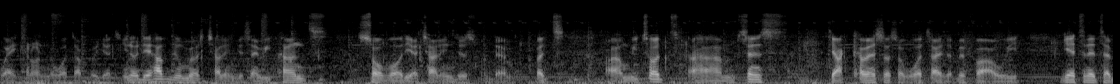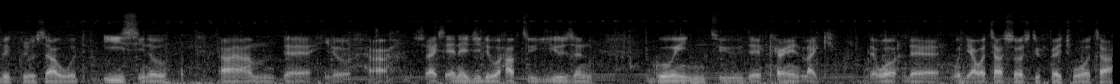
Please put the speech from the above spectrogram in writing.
working on the water project you know they have numerous challenges and we can't solve all their challenges for them. But um, we thought um, since their current source of water is a bit far away getting it a bit closer would ease you know um, the you know uh, energy they will have to use and going to the current like the the with their water source to fetch water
